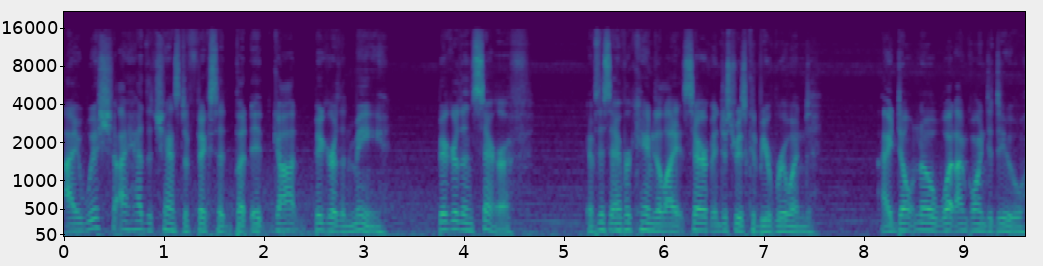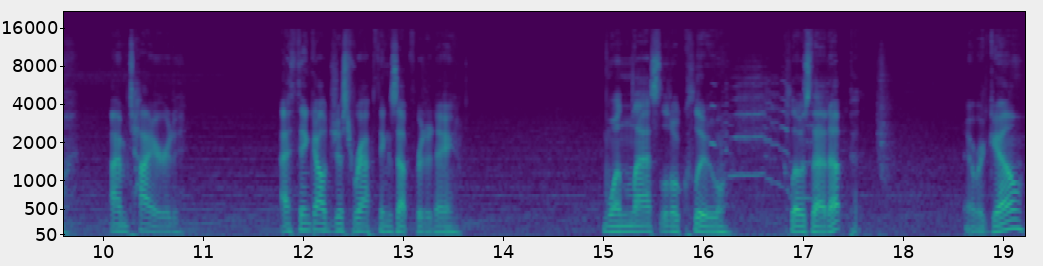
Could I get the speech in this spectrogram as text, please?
I wish I had the chance to fix it, but it got bigger than me. Bigger than Sarif. If this ever came to light, Sarif Industries could be ruined. I don't know what I'm going to do. I'm tired. I think I'll just wrap things up for today. One last little clue. Close that up. There we go.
